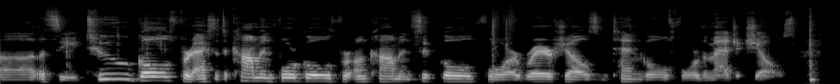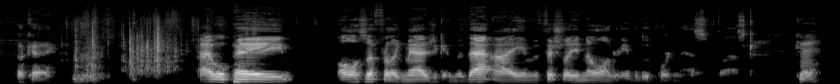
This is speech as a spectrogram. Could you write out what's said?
uh, let's see. Two gold for access to common, four gold for uncommon, six gold for rare shells, and ten gold for the magic shells. Okay. Mhm. I will pay all the stuff for like magic, and with that, I am officially no longer able to afford an acid flask. Okay.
